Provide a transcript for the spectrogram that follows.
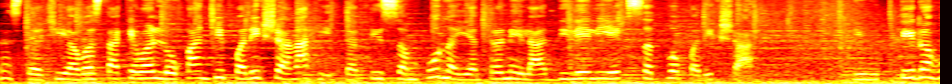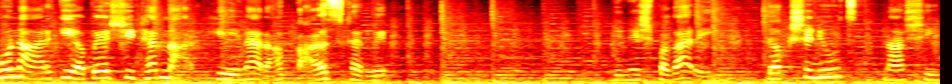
रस्त्याची अवस्था केवळ लोकांची परीक्षा नाही तर ती संपूर्ण यंत्रणेला दिलेली एक सत्व परीक्षा आहे. ही उत्तीर्ण होणार की अपयशी ठरणार हे येणारा काळच ठरवेल. दिनेश पगारे दक्ष न्यूज नाशिक.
